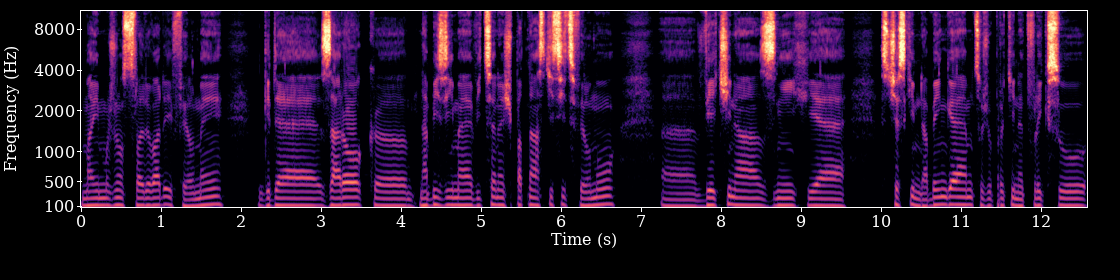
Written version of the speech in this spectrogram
mají možnost sledovat i filmy, kde za rok eh, nabízíme více než 15 000 filmů. Eh, většina z nich je s českým dubbingem, což oproti Netflixu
